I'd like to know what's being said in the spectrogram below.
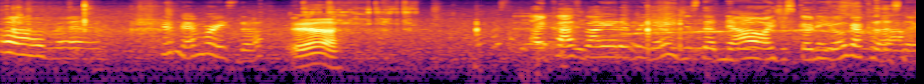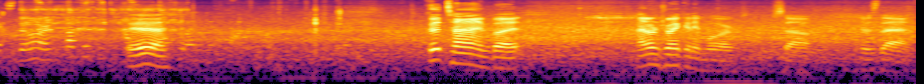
oh man, good memories though. Yeah. I pass by it every day, just that now I just go to yoga class next door. Yeah. Good time, but I don't drink anymore, so there's that.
